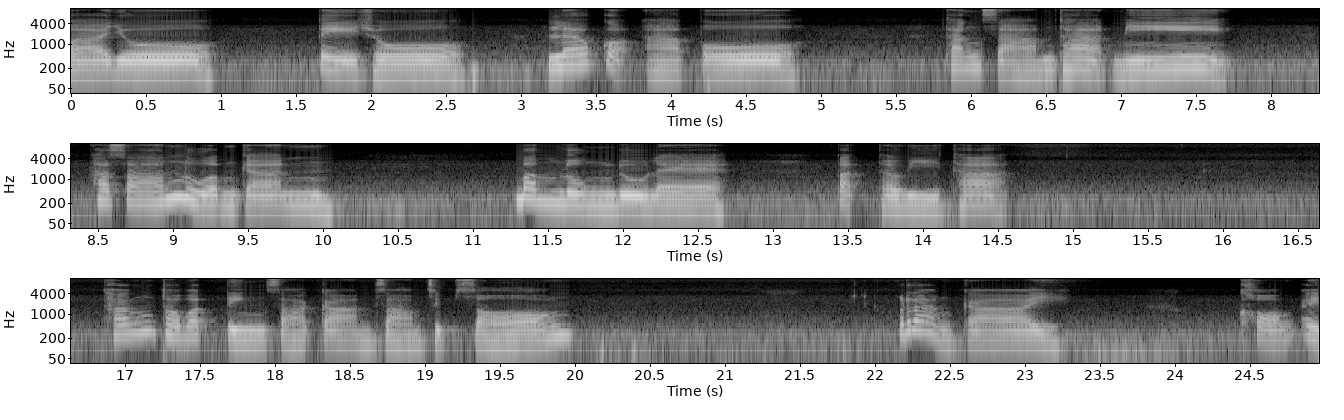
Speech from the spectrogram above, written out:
วาโย เตโช แล้วก็อาโป ทั้งสามธาตุนี้ผสานรวมกันบำรุงดูแล ปัทวีธาตุทั้งทวัตติงสาการ 32 ร่างกาย ของไอ้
